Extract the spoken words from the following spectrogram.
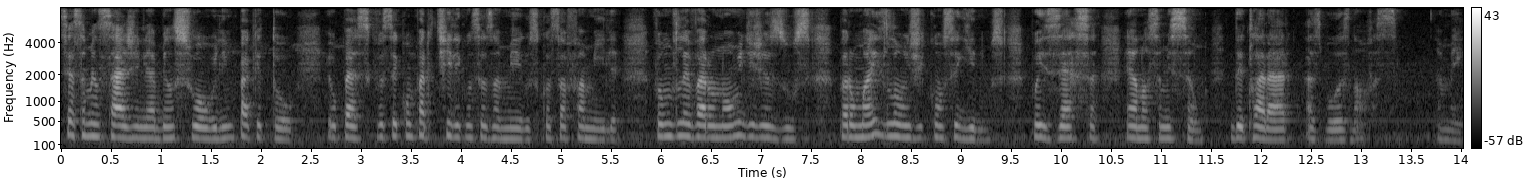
Se essa mensagem lhe abençoou e lhe impactou, eu peço que você compartilhe com seus amigos, com a sua família. Vamos levar o nome de Jesus para o mais longe que conseguirmos, pois essa é a nossa missão declarar as boas novas. Amém.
